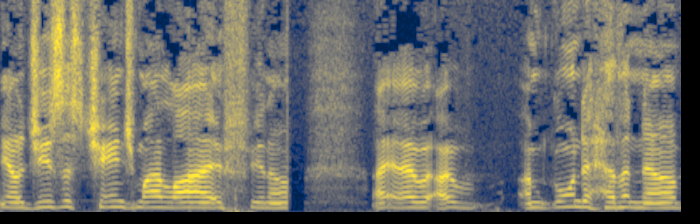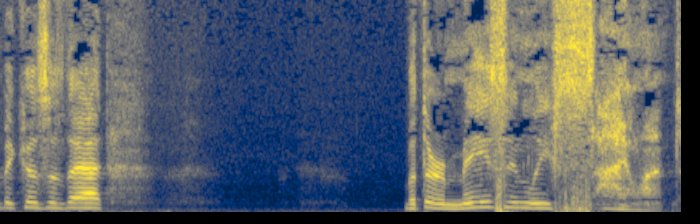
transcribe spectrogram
you know, Jesus changed my life. You know, I, I, I, I'm going to heaven now because of that. But they're amazingly silent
